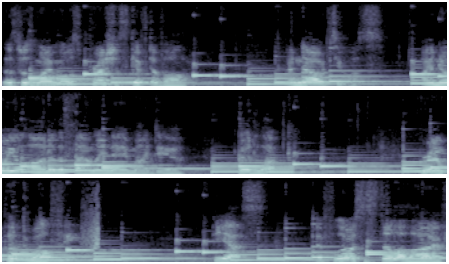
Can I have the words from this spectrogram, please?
This was my most precious gift of all, and now it's yours. I know you'll honor the family name, my dear. Good luck. Grandpa Dwelfie. P.S. If Lewis is still alive,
